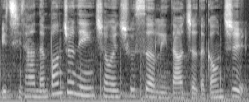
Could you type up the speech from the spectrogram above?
与其他能帮助您成为出色领导者的工具。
